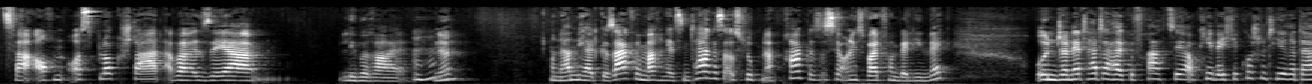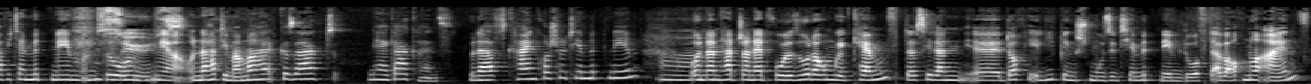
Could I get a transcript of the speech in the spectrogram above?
zwar auch ein Ostblockstaat, aber sehr liberal. Ne? Und dann haben die halt gesagt, wir machen jetzt einen Tagesausflug nach Prag, das ist ja auch nicht so weit von Berlin weg. Und Janette hatte halt gefragt, so, ja, okay, welche Kuscheltiere darf ich denn mitnehmen und so. Süß. Ja, und dann hat die Mama halt gesagt, ja, gar keins. Du darfst kein Kuscheltier mitnehmen. Und dann hat Janette wohl so darum gekämpft, dass sie dann äh, doch ihr Lieblingsschmusetier mitnehmen durfte, aber auch nur eins.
